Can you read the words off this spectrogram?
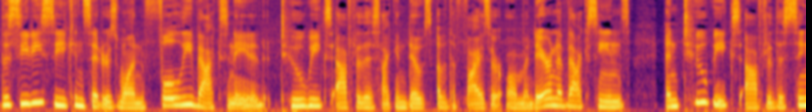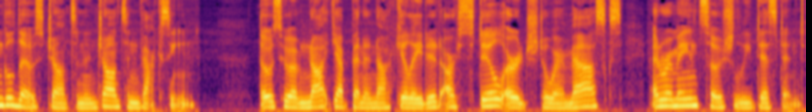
The CDC considers one fully vaccinated two weeks after the second dose of the Pfizer or Moderna vaccines and two weeks after the single dose Johnson & Johnson vaccine. Those who have not yet been inoculated are still urged to wear masks and remain socially distant.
